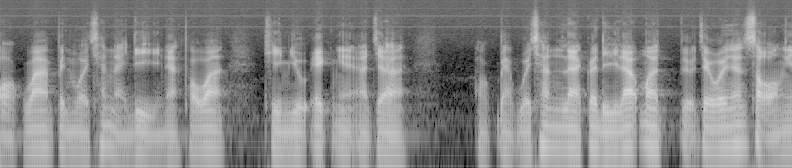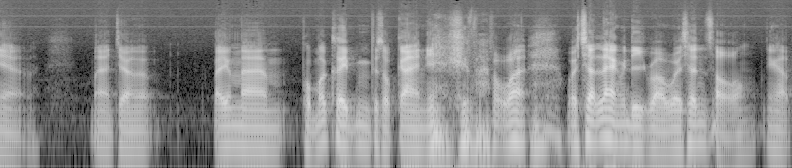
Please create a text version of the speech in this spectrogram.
ออกว่าเป็นเวอร์ชันไหนดีนะ เพราะว่าทีม UX เนี่ยอาจจะออกแบบเวอร์ชันแรกก็ดีแล้วมาเจอเวอร์ชัน2เนี่ยมันจะไปมาผมก็เคยมีประสบการณ์เนี่ยคือเพราะว่าเวอร์ชันแรกมันดีกว่าเวอร์ชัน2นะครับ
